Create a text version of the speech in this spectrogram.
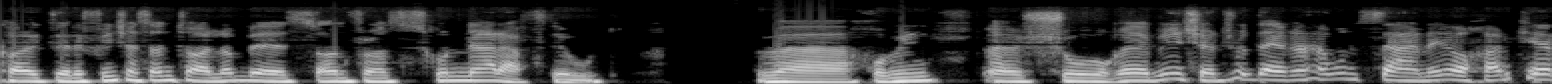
کاراکتر فینچ اصلا تا الان به سان فرانسیسکو نرفته بود. و خب این شوقه. ببین چرا؟ چون دقیقا همون صحنه آخر که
